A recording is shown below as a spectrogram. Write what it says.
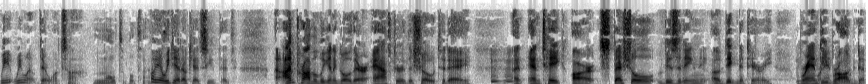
we we went there once, huh? Multiple times. Oh yeah, we did. Okay, see that. I'm probably going to go there after the show today, and, and take our special visiting uh, dignitary, Brandy Brogdon,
